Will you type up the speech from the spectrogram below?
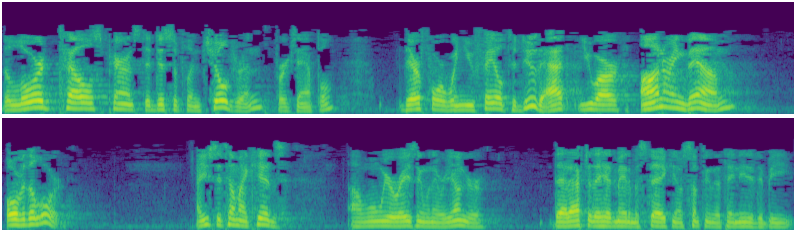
The Lord tells parents to discipline children, for example. Therefore, when you fail to do that, you are honoring them over the Lord. I used to tell my kids uh, when we were raising when they were younger that after they had made a mistake, you know, something that they needed to be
